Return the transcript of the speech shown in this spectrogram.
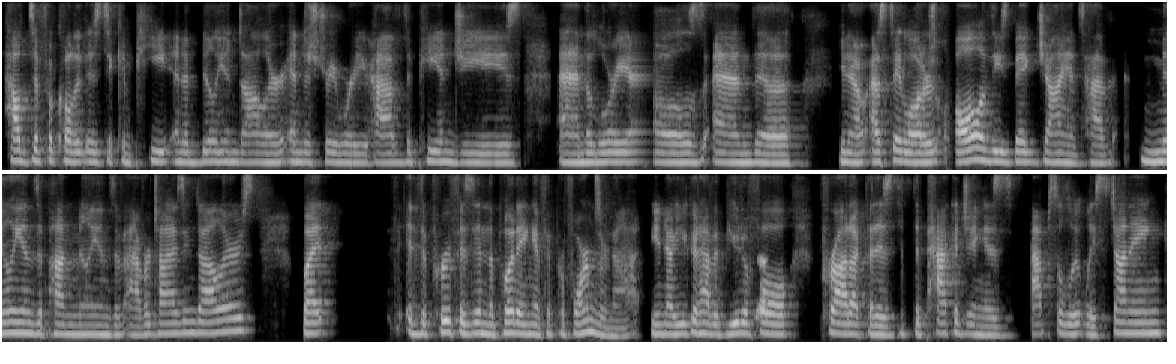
how difficult it is to compete in a billion dollar industry where you have the P&Gs and the L'Oreal's and the, you know, Estee Lauders, all of these big giants have millions upon millions of advertising dollars. But the proof is in the pudding if it performs or not. You know, you could have a beautiful yeah. product that is the packaging is absolutely stunning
